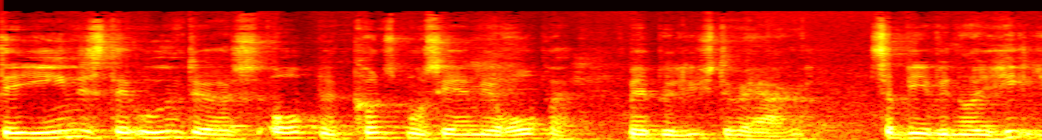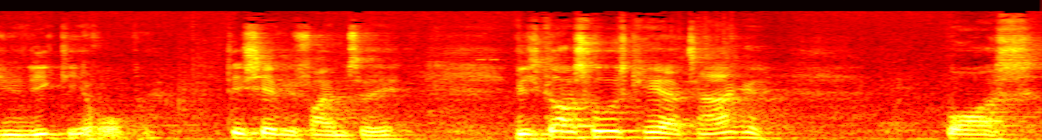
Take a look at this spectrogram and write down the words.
det eneste udendørs åbne kunstmuseum i Europa med belyste værker. Så bliver vi noget helt unikt i Europa. Det ser vi frem til. Vi skal også huske her at takke vores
